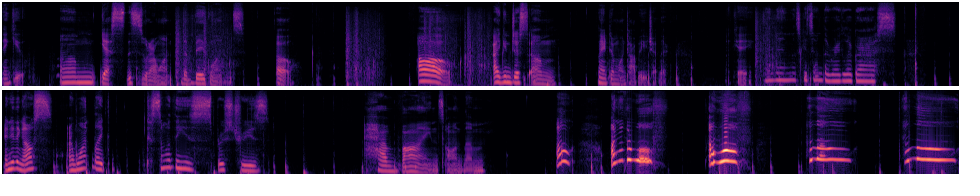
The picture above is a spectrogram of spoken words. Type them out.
Thank you. Um, yes, this is what I want. The big ones. Oh. Oh. I can just, um, plant them on top of each other. Okay, and then let's get some of the regular grass. Anything else? I want, like, because some of these spruce trees have vines on them. Oh! Another wolf! A wolf! Hello! Hello!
